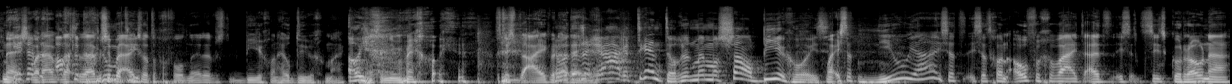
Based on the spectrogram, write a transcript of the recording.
Nee, Eerst maar daar, hebben daar, ze daar hebben ze bij Ajax die- wat op gevonden. Hè. Dat is bier gewoon heel duur gemaakt. Oh, ja. Mensen niet meer meegooien. het is bij Ajax bij Ja, de maar dat is een rare trend toch? Dat men massaal bier gooit. Maar is dat nieuw, ja? Is dat, is dat gewoon overgewaaid uit... Is het sinds corona...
